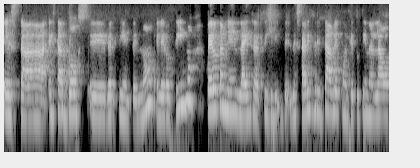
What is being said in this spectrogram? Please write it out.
esta, estas dos eh, vertientes, ¿no? El erotismo, pero también la de, estar irritable con el que tú tienes al lado,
